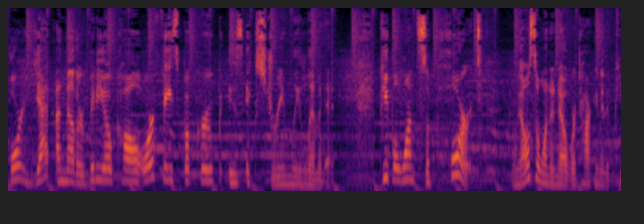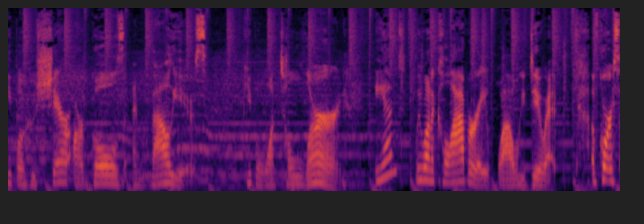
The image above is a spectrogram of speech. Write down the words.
for yet another video call or Facebook group is extremely limited. People want support. We also want to know we're talking to the people who share our goals and values. People want to learn and we want to collaborate while we do it. Of course,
